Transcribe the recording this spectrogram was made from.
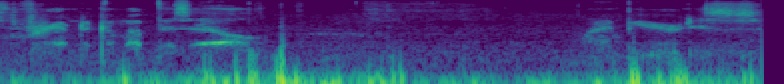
reason for him to come up this hill. My beard is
